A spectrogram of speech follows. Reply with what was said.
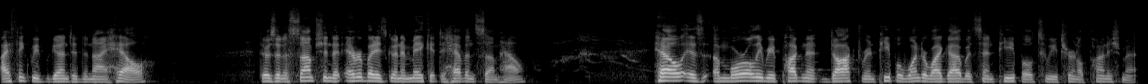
I think we've begun to deny hell. There's an assumption that everybody's going to make it to heaven somehow. Hell is a morally repugnant doctrine. People wonder why God would send people to eternal punishment.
